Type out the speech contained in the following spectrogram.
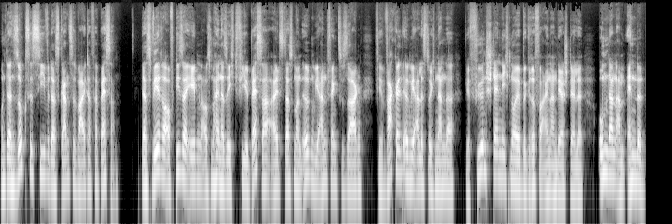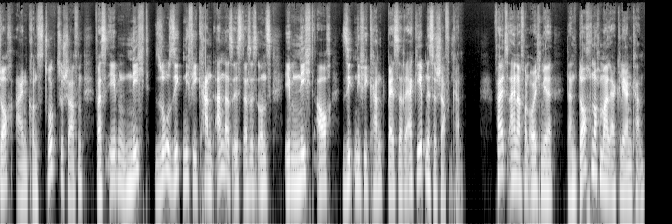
und dann sukzessive das Ganze weiter verbessern. Das wäre auf dieser Ebene aus meiner Sicht viel besser, als dass man irgendwie anfängt zu sagen, wir wackeln irgendwie alles durcheinander, wir führen ständig neue Begriffe ein an der Stelle, um dann am Ende doch ein Konstrukt zu schaffen, was eben nicht so signifikant anders ist, dass es uns eben nicht auch signifikant bessere Ergebnisse schaffen kann. Falls einer von euch mir dann doch nochmal erklären kann,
